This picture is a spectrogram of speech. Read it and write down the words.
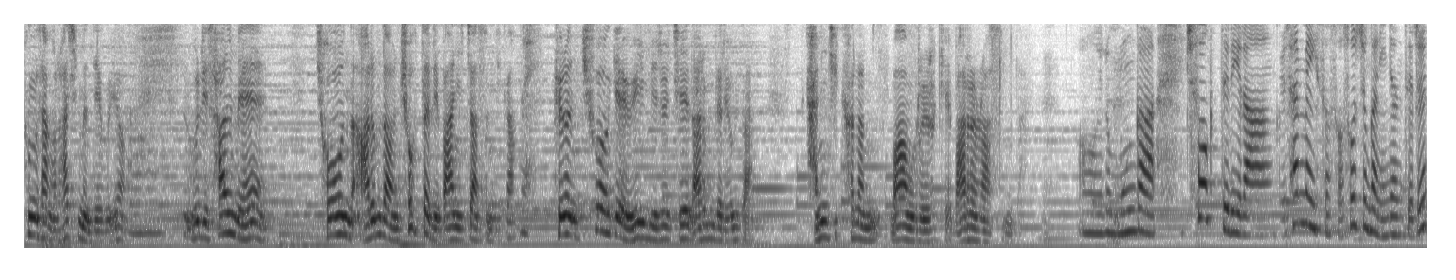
형상을 하시면 되고요. 우리 삶에 좋은 아름다운 추억들이 많이 있지 않습니까? 네. 그런 추억의 의미를 제 나름대로 여기다 간직하는 마음으로 이렇게 말아놨습니다. 어, 이런 뭔가 추억들이랑 그 삶에 있어서 소중한 인연들을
